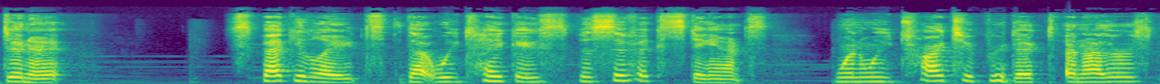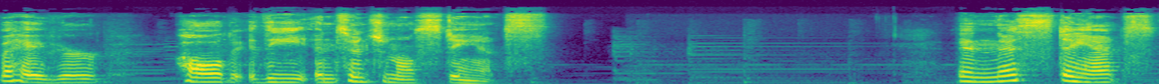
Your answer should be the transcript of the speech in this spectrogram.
Dennett, speculates that we take a specific stance when we try to predict another's behavior called the intentional stance. In this stance,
